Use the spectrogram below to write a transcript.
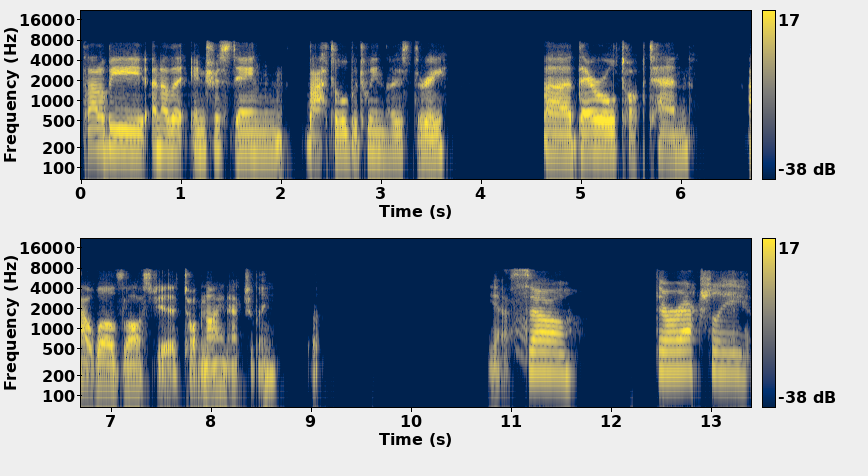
that'll be another interesting battle between those three. Uh, they're all top 10 at Worlds last year, top 9 actually. Yeah, so there are actually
